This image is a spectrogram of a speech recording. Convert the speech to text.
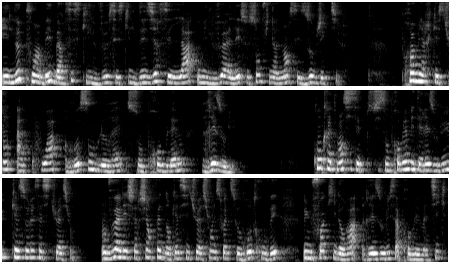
Et le point B, ben, c'est ce qu'il veut, c'est ce qu'il désire, c'est là où il veut aller, ce sont finalement ses objectifs. Première question, à quoi ressemblerait son problème résolu? Concrètement, si, si son problème était résolu, quelle serait sa situation? On veut aller chercher en fait dans quelle situation il souhaite se retrouver une fois qu'il aura résolu sa problématique,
